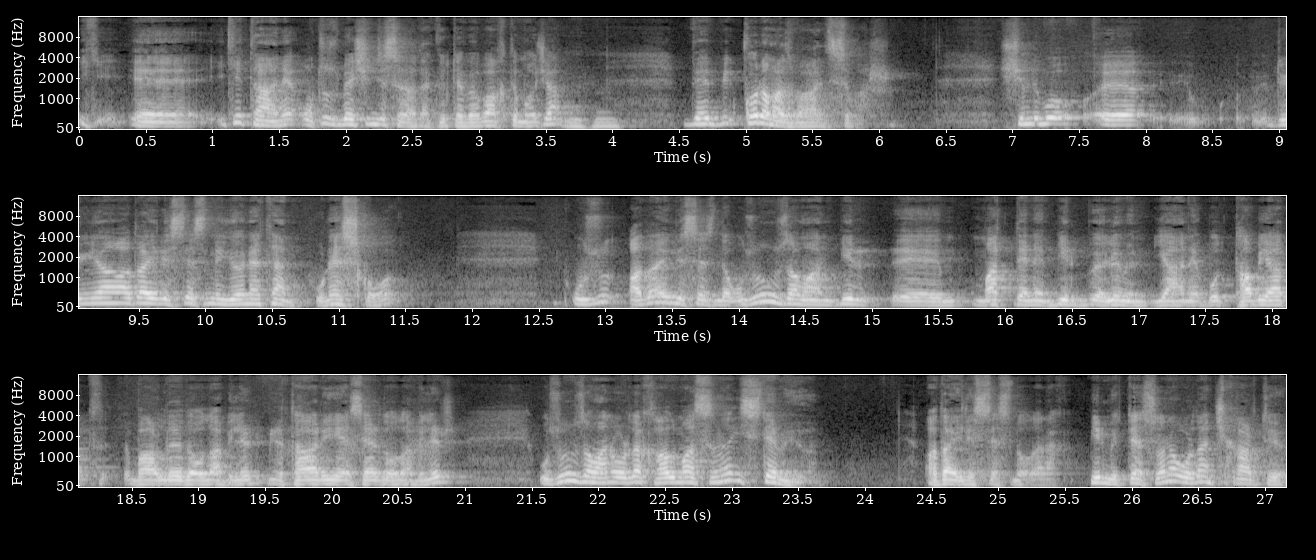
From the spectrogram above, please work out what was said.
iki, e, iki tane 35. sırada Kültepe baktım hocam. Ve bir Koramaz Vadisi var. Şimdi bu e, Dünya Aday Listesini yöneten UNESCO uzun aday listesinde uzun zaman bir e, maddenin, bir bölümün yani bu tabiat varlığı da olabilir, bir tarihi eser de olabilir. Uzun zaman orada kalmasını istemiyor. Aday listesinde olarak. Bir müddet sonra oradan çıkartıyor.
